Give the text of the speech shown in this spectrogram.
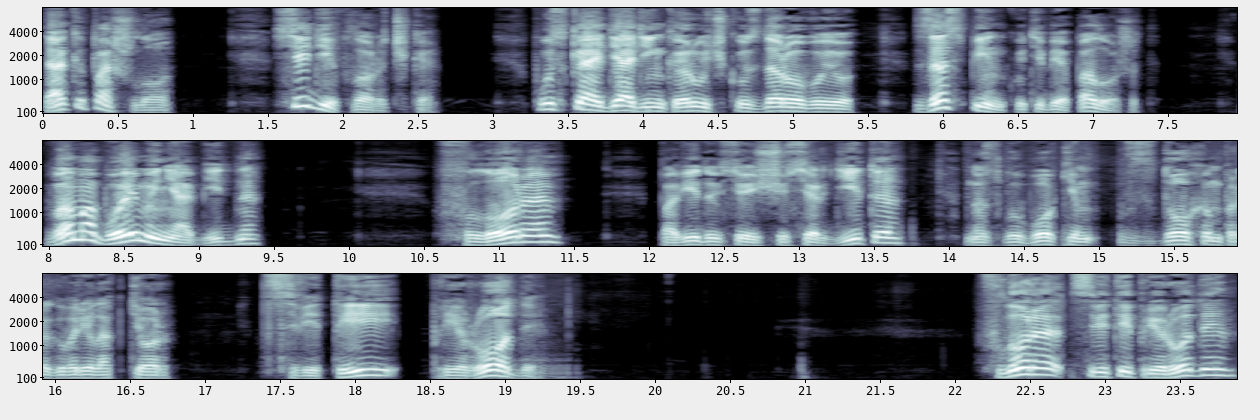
Так и пошло. Сиди, Флорочка. Пускай дяденька ручку здоровую за спинку тебе положит. Вам обоим и не обидно. Флора, по виду все еще сердито, но с глубоким вздохом проговорил актер. Цветы природы. Флора «Цветы природы»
